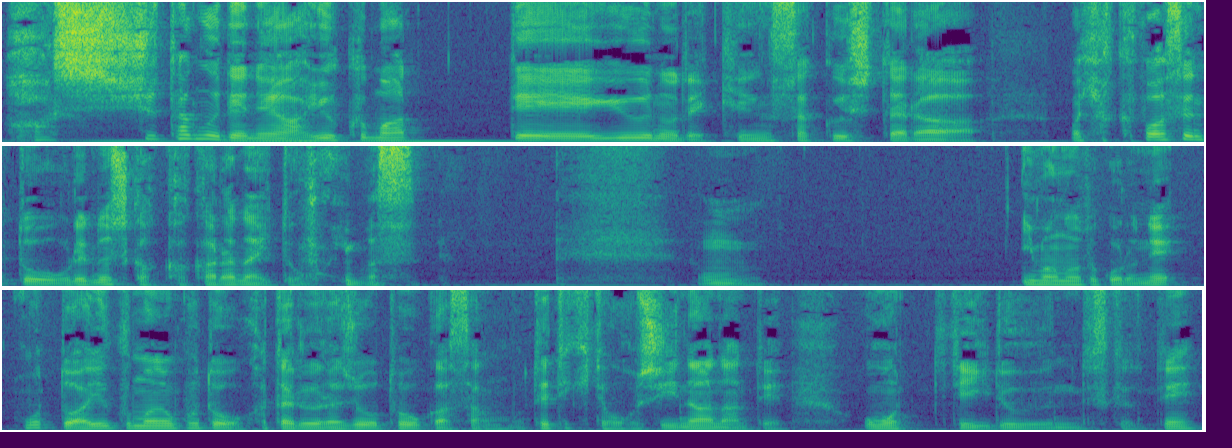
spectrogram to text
ハッシュタグでねあゆくまっていうので検索したら、まあ、100%俺のしかかからないと思います。うん今のところねもっとあゆくまのことを語るラジオトーカーさんも出てきてほしいななんて思っているんですけどね。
